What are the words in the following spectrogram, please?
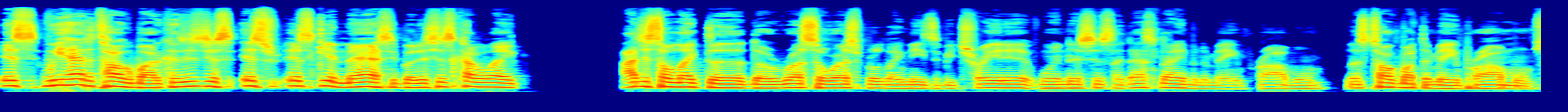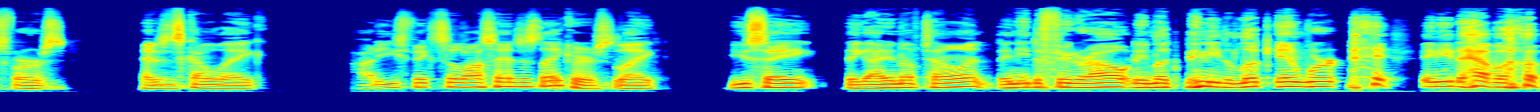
It's we had to talk about it because it's just it's it's getting nasty. But it's just kind of like I just don't like the the Russell Westbrook like needs to be traded when it's just like that's not even the main problem. Let's talk about the main problems first. And it's just kind of like, how do you fix the Los Angeles Lakers? Like you say they got enough talent. They need to figure out. They look. They need to look inward. they need to have a.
